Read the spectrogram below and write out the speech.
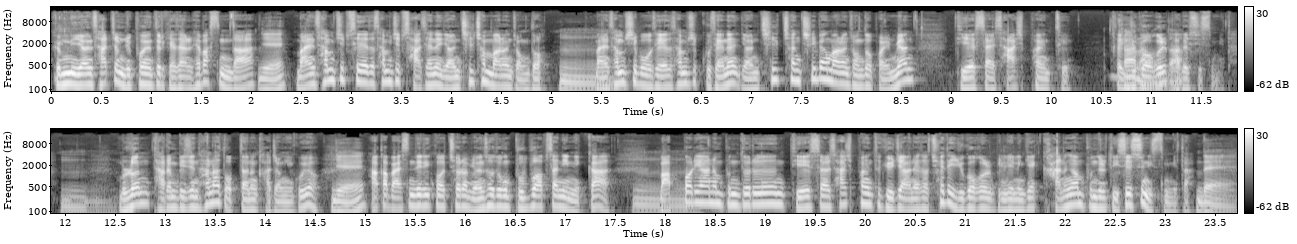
금리 연 4.6%로 계산을 해봤습니다. 예. 만 30세에서 34세는 연 7천만 원 정도, 음. 만 35세에서 39세는 연 7,700만 원 정도 벌면 DSR 40% 가 6억을 나온다. 음. 받을 수 있습니다. 물론 다른 빚은 하나도 없다는 가정이고요. 예. 아까 말씀드린 것처럼 연소득은 부부 합산이니까 음. 맞벌이 하는 분들은 DSR 40% 규제 안에서 최대 6억을 빌리는 게 가능한 분들도 있을 수는 있습니다. 네.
